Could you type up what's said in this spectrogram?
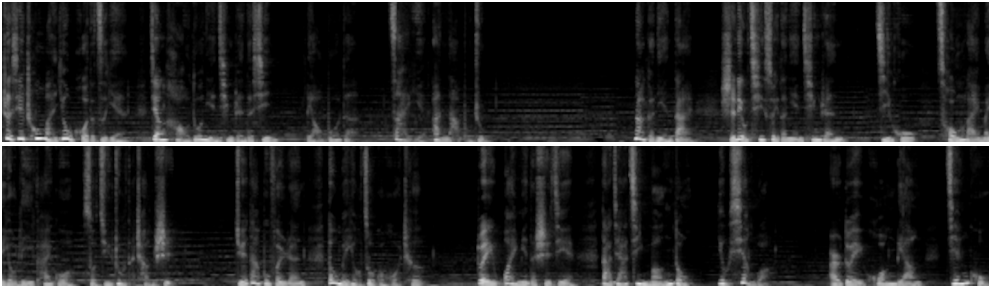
这些充满诱惑的字眼，将好多年轻人的心撩拨的再也按捺不住。那个年代，十六七岁的年轻人几乎从来没有离开过所居住的城市，绝大部分人都没有坐过火车，对外面的世界，大家既懵懂。又向往，而对荒凉、艰苦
